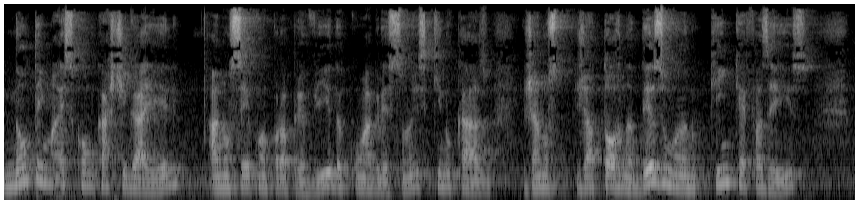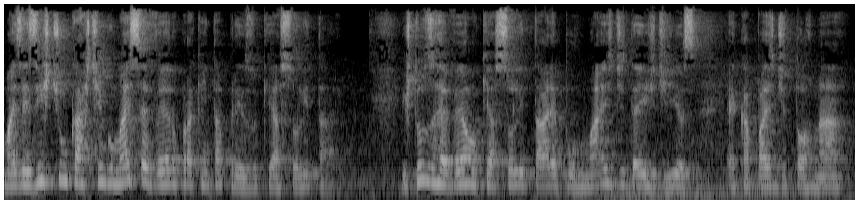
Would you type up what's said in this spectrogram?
não tem mais como castigar ele, a não ser com a própria vida, com agressões, que no caso já, nos, já torna desumano quem quer fazer isso. Mas existe um castigo mais severo para quem está preso, que é a solitária. Estudos revelam que a solitária por mais de 10 dias é capaz de tornar,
